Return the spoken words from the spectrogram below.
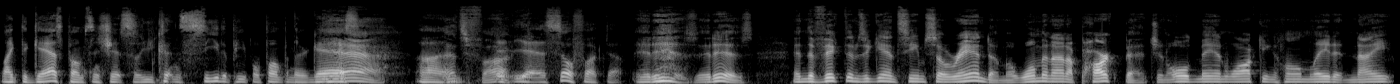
like the gas pumps and shit, so you couldn't see the people pumping their gas. yeah, Uh, that's fucked. Yeah, it's so fucked up. It is. It is. And the victims again seem so random. A woman on a park bench, an old man walking home late at night,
